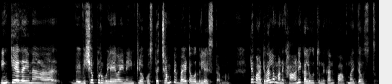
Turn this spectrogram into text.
ఇంకేదైనా విషపురుగులు ఏవైనా ఇంట్లోకి వస్తే చంపి బయట వదిలేస్తాం మనం. అంటే వాటి వల్ల మనకి హాని కలుగుతుంది కానీ పాపం అయితే వస్తుంది.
